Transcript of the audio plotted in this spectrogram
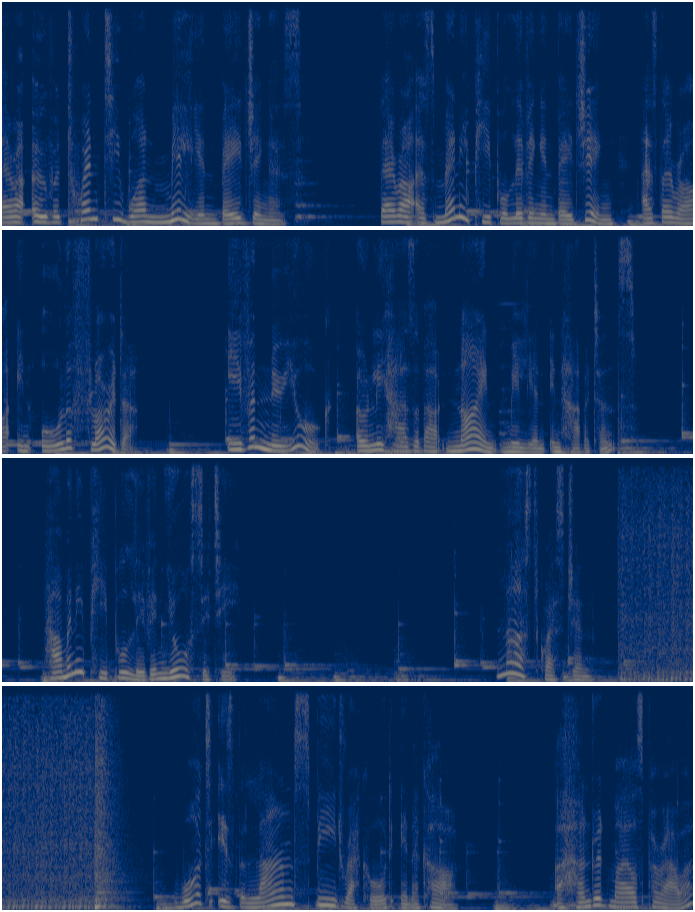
there are over 21 million Beijingers. There are as many people living in Beijing as there are in all of Florida. Even New York only has about 9 million inhabitants. How many people live in your city? Last question. What is the land speed record in a car? 100 miles per hour?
